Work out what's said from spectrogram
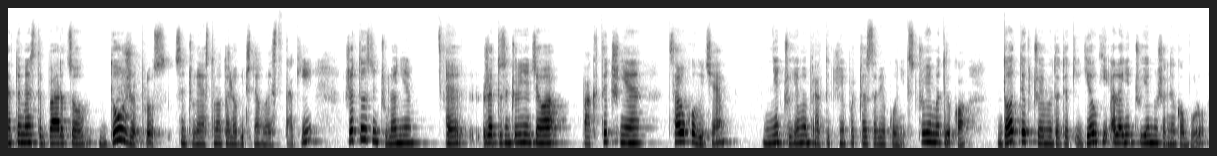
Natomiast bardzo duży plus znieczulenia stomatologicznego jest taki, że to znieczulenie, e, że to znieczulenie działa praktycznie całkowicie. Nie czujemy praktycznie podczas zabiegu nic. Czujemy tylko dotyk, czujemy dotyk igiełki, ale nie czujemy żadnego bólu.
